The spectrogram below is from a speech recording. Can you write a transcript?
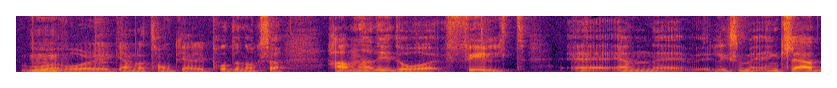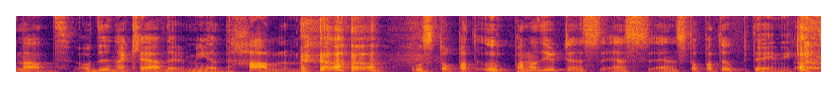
vår, vår gamla Tonka här i podden också. Han hade ju då fyllt en, eh, liksom en klädnad av dina kläder med halm och stoppat upp. Han hade gjort en, en, en stoppat upp dig Niklas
